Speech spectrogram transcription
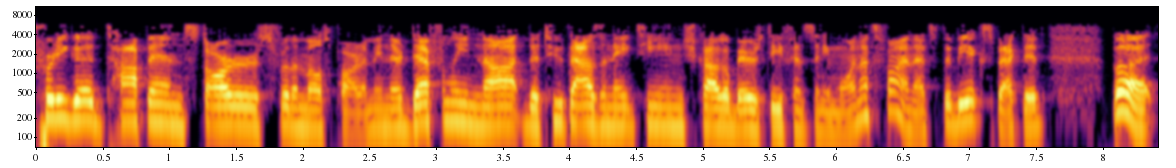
pretty good top end starters for the most part. I mean, they're definitely not the 2018 Chicago Bears defense anymore, and that's fine. That's to be expected. But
